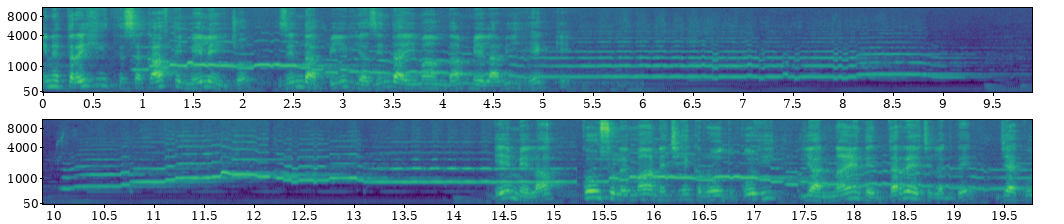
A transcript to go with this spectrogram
ਇਨੇ ਤਰੀਖੀ ਤੇ ਸਕਾਫਤੀ ਮੇਲੇ ਚੋਂ ਜ਼ਿੰਦਾ ਪੀਰ ਜਾਂ ਜ਼ਿੰਦਾ ਇਮਾਮ ਦਾ ਮੇਲਾ ਵੀ ਹੈ ਇਹ ਮੇਲਾ ਕੋ ਸੁਲੇਮਾਨ ਚ ਇੱਕ ਰੋਦ ਕੋਹੀ ਜਾਂ ਨਏ ਦੇ ਦਰੇ ਚ ਲੱਗਦੇ ਜੈ ਕੋ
